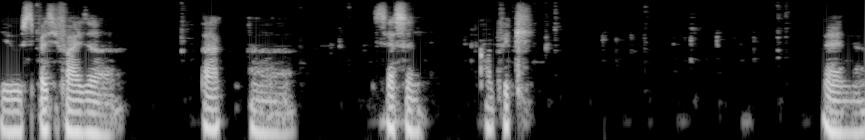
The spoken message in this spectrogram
you specify the back uh, session config and uh,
